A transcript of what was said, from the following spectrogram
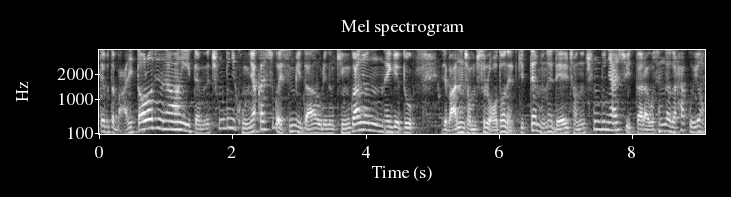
때보다 많이 떨어진 상황이기 때문에 충분히 공략할 수가 있습니다. 우리는 김광현에게도 이제 많은 점수를 얻어냈기 때문에 내일 저는 충분히 할 수 있다라고 생각을 하고요.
